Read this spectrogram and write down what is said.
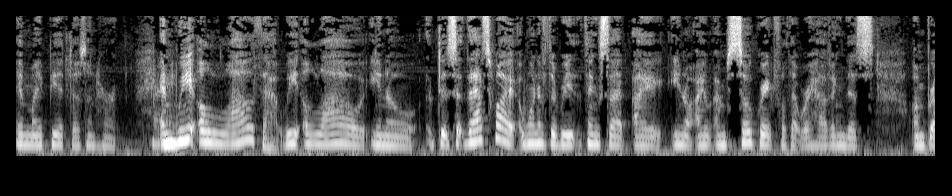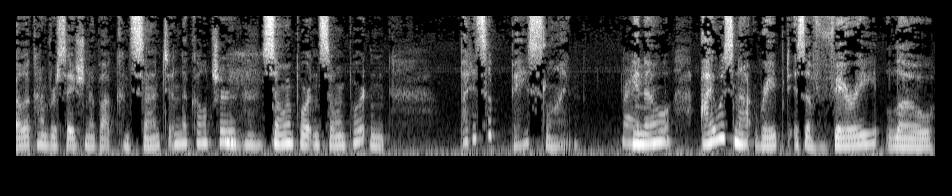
It might be it doesn't hurt. Right. And we allow that. We allow, you know, this, that's why one of the re- things that I, you know, I, I'm so grateful that we're having this umbrella conversation about consent in the culture. Mm-hmm. So important, so important. But it's a baseline. Right. You know, I was not raped is a very low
